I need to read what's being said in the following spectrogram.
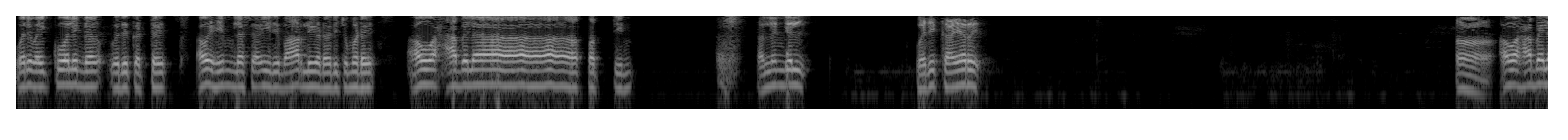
ഒരു വൈക്കോലിന്റെ ഒരു കെട്ട് ഔ ഹിംല സൈരി ബാർലിയുടെ ഒരു ചുമട് ഔ ഹബല അല്ലെങ്കിൽ ഒരു കയറ്. ആ ഔ ഹബല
